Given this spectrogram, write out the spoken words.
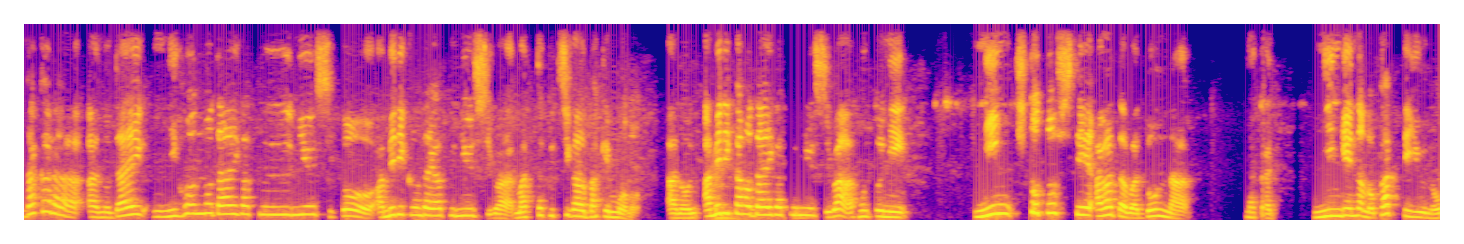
だから、あの、大、日本の大学入試とアメリカの大学入試は全く違う化け物。あの、アメリカの大学入試は本当に人、人としてあなたはどんな、なんか人間なのかっていうの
